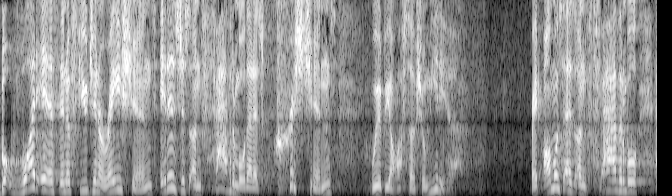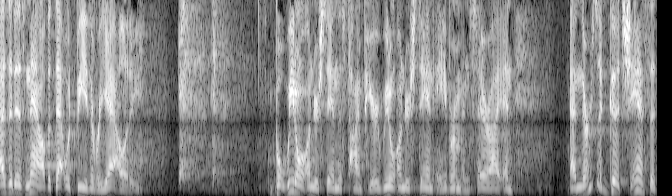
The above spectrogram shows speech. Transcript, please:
But what if in a few generations it is just unfathomable that as Christians we would be off social media? Right? Almost as unfathomable as it is now that that would be the reality. But we don't understand this time period. We don't understand Abram and Sarai. And, and there's a good chance that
